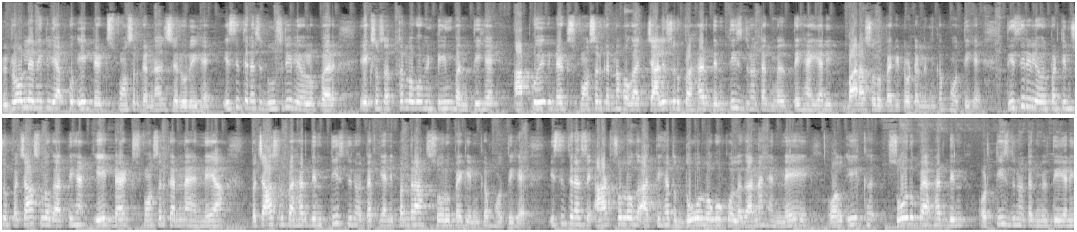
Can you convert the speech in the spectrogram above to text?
विड्रॉल लेने के लिए आपको एक डेट स्पॉन्सर करना ज़रूरी है। इसी तरह से दूसरी लेवल पर एक सौ सत्तर लोगों की टीम बनती है। आपको एक डेट स्पॉन्सर करना होगा। चालीस रुपए हर दिन, तीस दिनों तक मिलते हैं, यानी बारह सौ रुपए की टोटल इनकम होती है। तीसरी लेवल पर तीन सौ पचास लोग आते हैं। एक डायरेक्ट स्पॉन्सर करना है नया। पचास रुपए हर दिन, तीस दिनों तक, यानी पंद्रह सौ रुपए की इनकम होती है। इसी तरह से आठ सौ लोग आते हैं तो दो लोगों को लगाना है नए, और एक सौ रुपए हर दिन और तीस दिनों तक मिलती है, यानी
